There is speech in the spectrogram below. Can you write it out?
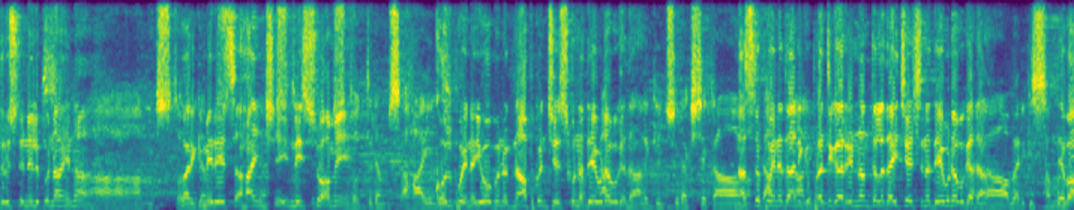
దృష్టి నిలుపునాయనా వారికి మీరే సహాయం చేయండి స్వామి. కోల్పోయిన యోబును జ్ఞాపకం చేసుకున్న దేవుడవు కదా నష్టపోయిన దానికి ప్రతిగా రెండంతలు దయచేసిన దేవుడవు కదా దేవా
